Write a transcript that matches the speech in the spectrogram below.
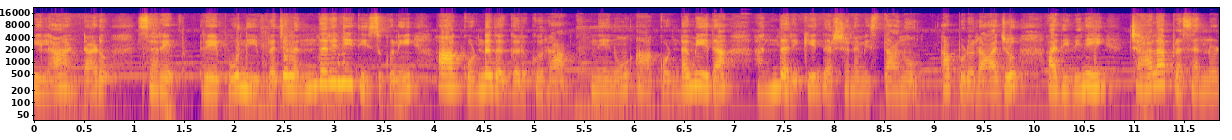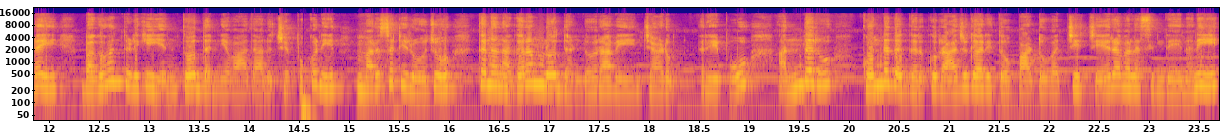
ఇలా అంటాడు. సరే రేపు నీ ప్రజలందరినీ తీసుకుని ఆ కొండ దగ్గరకు రా. నేను ఆ కొండ మీద అందరికీ దర్శనమిస్తాను. అప్పుడు రాజు అది విని చాలా ప్రసన్నుడై భగవంతుడికి ఎంతో ధన్యవాదాలు చెప్పుకుని మరుసటి రోజు తన నగరంలో దండోరా వేయించాడు. రేపు అందరూ కొండ దగ్గరకు రాజుగారితో పాటు వచ్చి చేరవలసిందేనని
